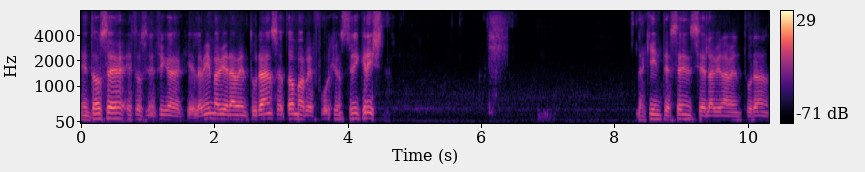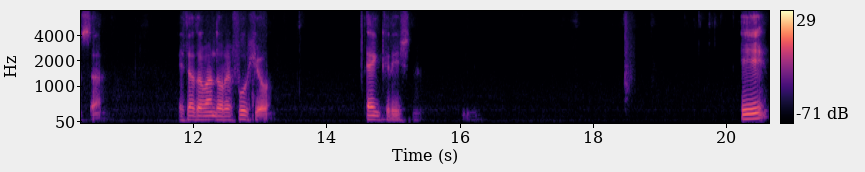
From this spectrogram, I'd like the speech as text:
Entonces, esto significa que la misma bienaventuranza toma refugio en Sri Krishna. La quinta esencia de la bienaventuranza está tomando refugio en Krishna. Y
